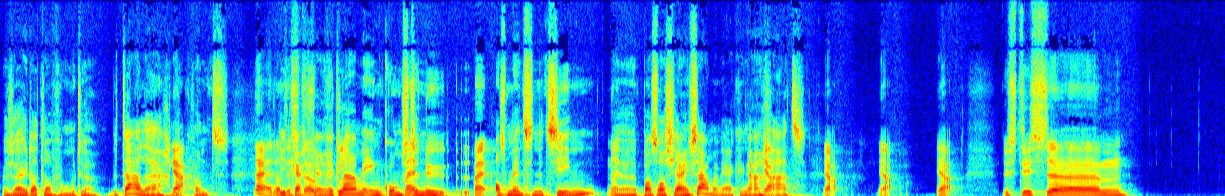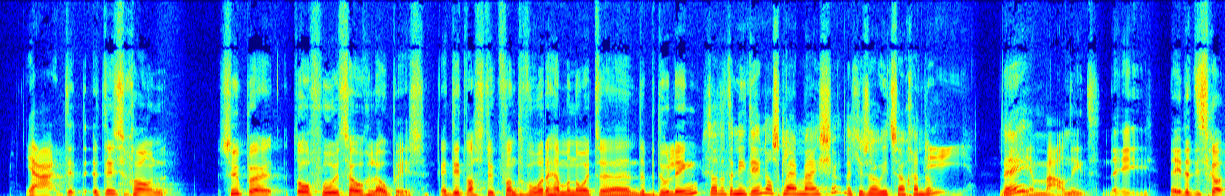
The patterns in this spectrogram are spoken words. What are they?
waar zou je dat dan voor moeten betalen eigenlijk? Ja, Want nou ja, dat je is krijgt geen reclameinkomsten nu Nee. als mensen het zien. Nee. pas als jij een samenwerking aangaat. Ja, ja, ja. Dus het is, ehm, ja, dit, het is gewoon super tof hoe het zo gelopen is. Kijk, dit was natuurlijk van tevoren helemaal nooit eh, de bedoeling. Zat het er niet in als klein meisje dat je zoiets zou gaan doen? Nee, Nee? helemaal niet. Nee. Nee, dat is gewoon...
